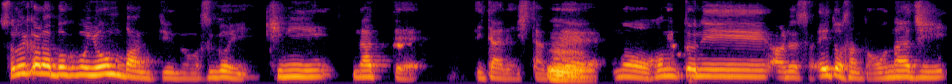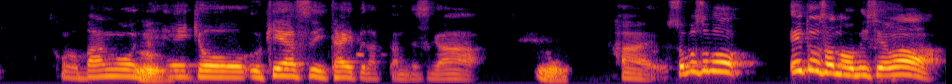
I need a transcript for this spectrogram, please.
それから僕も4番っていうのがすごい気になっていたりしたんで、もう本当にあれですよ、江藤さんと同じこの番号に影響を受けやすいタイプだったんですが、うん。はい、そもそも江藤さんのお店は、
